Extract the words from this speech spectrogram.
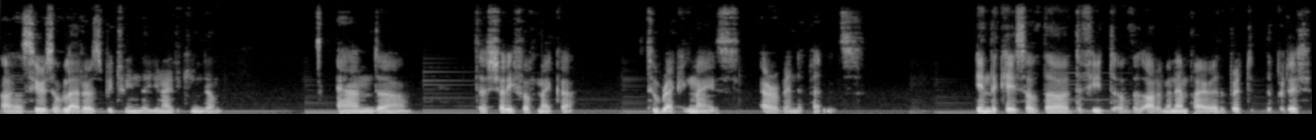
a series of letters between the United Kingdom and uh, the Sharif of Mecca to recognize Arab independence. In the case of the defeat of the Ottoman Empire, the, Brit- the British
